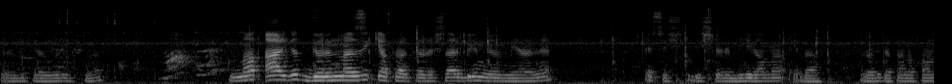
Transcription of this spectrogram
Şöyle bir kere vurayım şuna. Not Argut görünmezlik yapıyor arkadaşlar. Bilmiyorum yani. Neyse şimdi şöyle minigunla ya da Roket atarla falan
